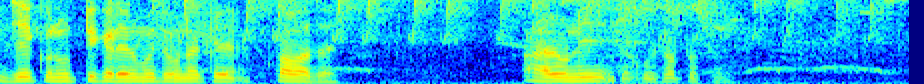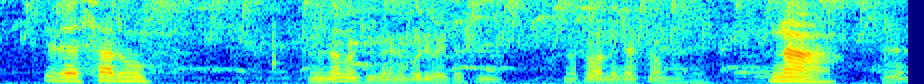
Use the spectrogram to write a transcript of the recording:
যে কোনো টিকেটের মধ্যে ওনাকে পাওয়া যায়। আর উনি এরা জানো কি না। হ্যাঁ?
